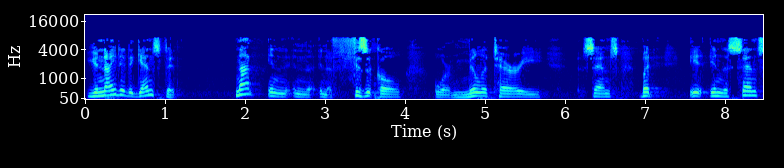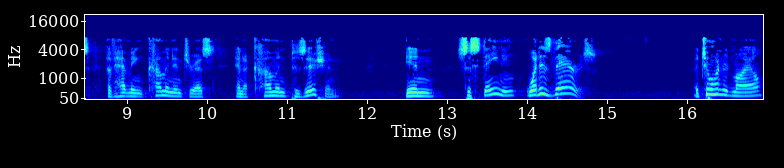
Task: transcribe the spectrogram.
united against it, not in, in, the, in a physical or military sense, but in the sense of having common interests and a common position in sustaining what is theirs a 200 mile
